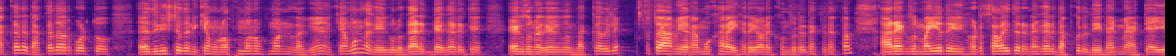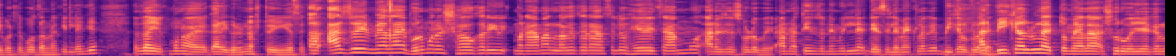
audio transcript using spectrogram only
ধাক্কা দেয় ধাক্কা দেওয়ার পর তো জিনিসটা জানি কেমন অপমান অপমান লাগে হ্যাঁ? কেমন লাগে এগুলো? গাড়ির দিয়ে গাড়িতে একজন আগে একজন ধাক্কা দিলে। তো আমি আর আমু খারাই খারাই অনেকক্ষণ ধরে দেখতে থাকতাম। আর একজন মাইয়া দেয় হঠাৎ চালাইতে না গাড়ি ধাপ করে দেয় না। আমি আটে আইয়ে পড়ছে বুঝলাম না কি লেগে যাই হোক মনে হয় গাড়ি করে নষ্ট হয়ে গেছে। আর আজ ওই মেলায় ভ্রমণের সহকারী মানে আমার লগে যারা আছিল হে হয়েছে আম্মু আর হয়েছে ছোট ভাই। আমরা তিনজনে মিললে গেছিলাম এক লগে বিকাল বেলা আর বিকাল বেলায় তো মেলা শুরু হয়ে গেল।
